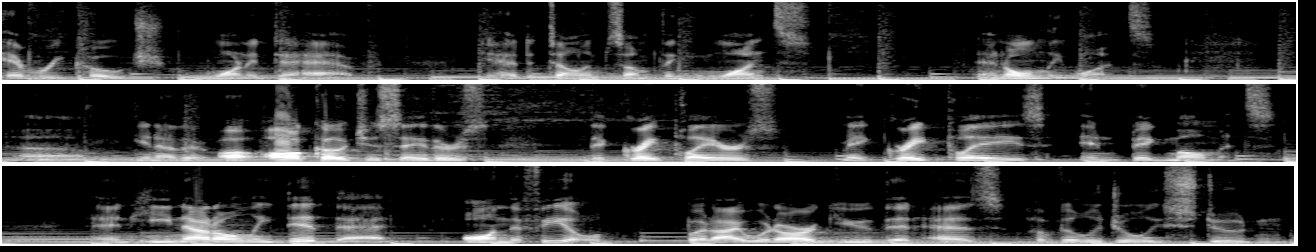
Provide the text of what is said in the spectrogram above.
every coach wanted to have. You had to tell him something once and only once. Um, you know, all, all, coaches say there's that great players make great plays in big moments. And he not only did that on the field, but I would argue that as a Villa Julie student,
